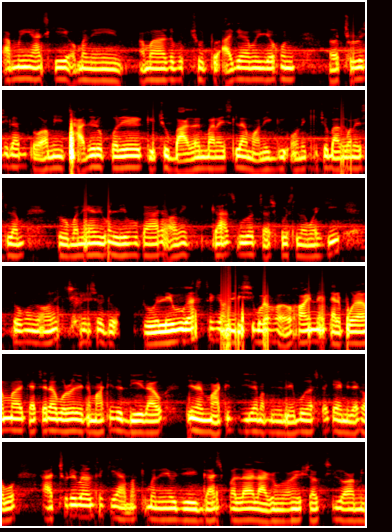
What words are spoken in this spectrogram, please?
আমি আজকে মানে আমার ছোট, আগে আমি যখন ছোট ছিলাম তো আমি ছাদের উপরে কিছু বাগান বানাইছিলাম, অনেক অনেক কিছু বাগান বানাইছিলাম। তো মানে আমি ওখানে লেবু গাছ, অনেক গাছগুলো চাষ করছিলাম আর কি। তো মানে অনেক ছোট ছোট। তো লেবু গাছ থেকে অনেক বেশি বড় হয় নাই। তারপর আমার চাচারা বলল যে, এটা মাটিতে দিয়ে দাও। যে, আমি মাটিতে দিলাম, আপনি লেবু গাছটাকে আমি দেখাবো। আর ছোটোবেলা থেকে আমাকে মানে ওই যে গাছপালা লাগানোর অনেক শখ ছিল। আমি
